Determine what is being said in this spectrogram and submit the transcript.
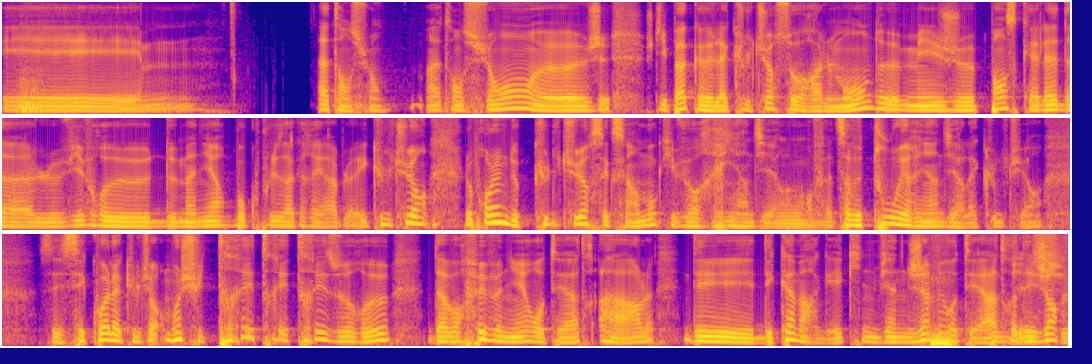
Et attention attention euh, je, je dis pas que la culture sauvera le monde mais je pense qu'elle aide à le vivre de manière beaucoup plus agréable. Et culture le problème de culture c'est que c'est un mot qui veut rien dire Mmh. en fait. Ça veut tout et rien dire la culture c'est quoi la culture? Moi, je suis très, très, très heureux d'avoir fait venir au théâtre à Arles des, des Camarguais qui ne viennent jamais au théâtre, Bien des gens. sûr,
